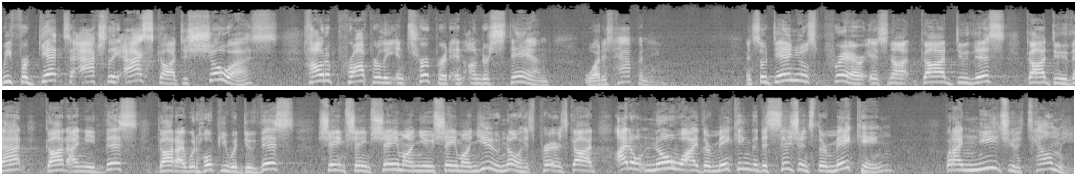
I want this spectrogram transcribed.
we forget to actually ask God to show us how to properly interpret and understand what is happening. And so Daniel's prayer is not, God, do this, God, do that, God, I need this, God, I would hope you would do this. Shame, shame, shame on you, shame on you. No, his prayer is, God, I don't know why they're making the decisions they're making, but I need you to tell me.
